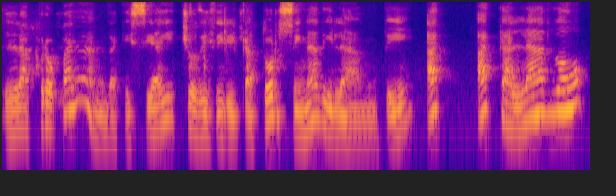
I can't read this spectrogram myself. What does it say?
la propaganda que se ha hecho desde el 14 en adelante ha, ha calado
